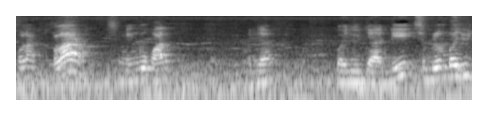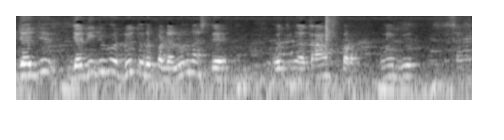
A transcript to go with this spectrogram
Kelar. Kelar. Seminggu kan. Kerja. Baju jadi. Sebelum baju jadi jadi juga duit udah pada lunas deh gue tinggal transfer. Ini duit saya.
